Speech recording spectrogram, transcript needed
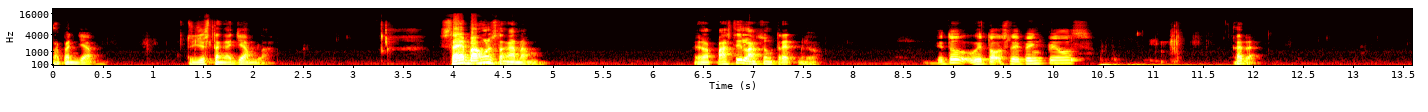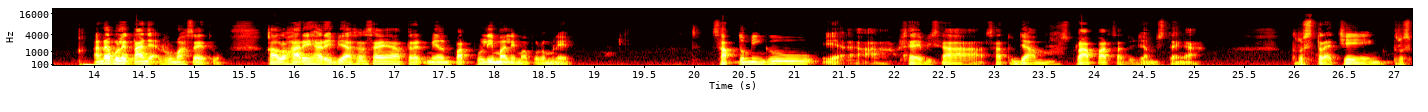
8 jam. Tujuh setengah jam lah. Saya bangun setengah enam. Ya, pasti langsung treadmill. Itu without sleeping pills? Ada. Anda boleh tanya rumah saya itu. Kalau hari-hari biasa saya treadmill 45-50 menit. Sabtu Minggu ya saya bisa satu jam seperempat, satu jam setengah. Terus stretching, terus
